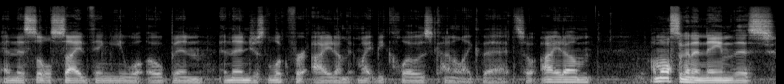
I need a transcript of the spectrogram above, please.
and this little side thingy will open and then just look for item. It might be closed kind of like that. So item, I'm also going to name this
